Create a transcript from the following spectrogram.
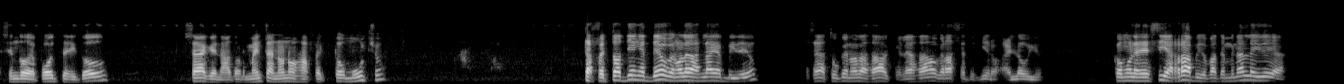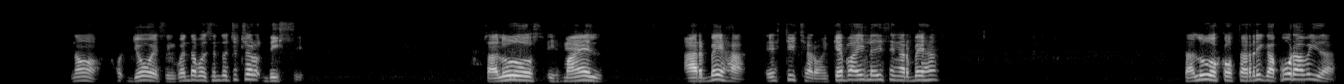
haciendo deportes y todo. O sea que la tormenta no nos afectó mucho. ¿Te afectó a ti en el dedo que no le das like al video? O sea, tú que no le has dado, que le has dado, gracias, te quiero, I love you. Como les decía, rápido, para terminar la idea. No, yo es 50% chichero, dice. Saludos, Ismael. Arveja es chícharo. ¿En qué país le dicen arveja? Saludos, Costa Rica, pura vida.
